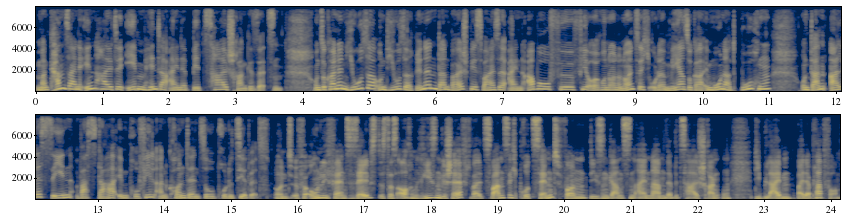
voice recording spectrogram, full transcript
man kann seine Inhalte eben hinter eine Bezahlschranke setzen. Und so können User und Userinnen dann beispielsweise ein Abo für 4,99 Euro oder mehr sogar im Monat buchen und dann alles sehen, was da im Profil an Content so produziert wird. Und für OnlyFans selbst ist das auch ein Riesengeschäft, weil 20 Prozent von diesen ganzen Einnahmen der Bezahlschranken, die bleiben bei der Plattform.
